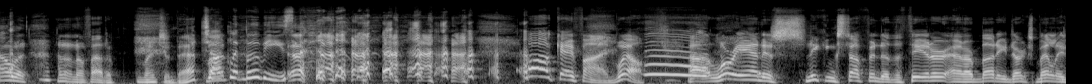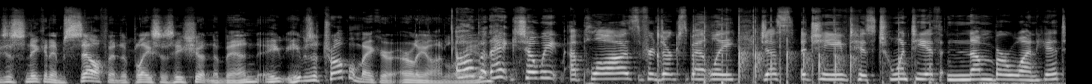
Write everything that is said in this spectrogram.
I, would, I don't know if I'd have mentioned that. but- Chocolate boobies. okay, fine. Well, uh, Lorianne is sneaking stuff into the theater, and our buddy Dierks Bentley just sneaking himself into places he shouldn't have been. He, he was a troublemaker early on, Lorianne. Oh, but hey, shall we applause for Dirk Bentley? Just achieved his 20th number one hit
